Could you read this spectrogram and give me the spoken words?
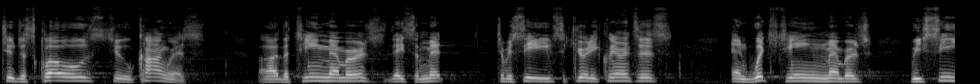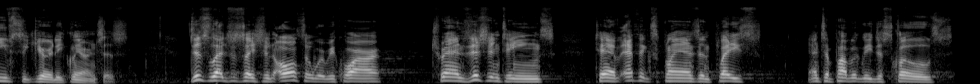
to disclose to Congress uh, the team members they submit to receive security clearances and which team members receive security clearances. This legislation also would require transition teams to have ethics plans in place and to publicly disclose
